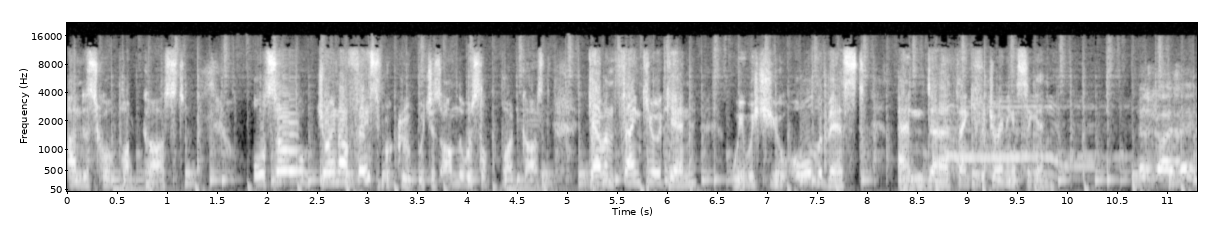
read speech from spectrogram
underscore podcast. Also, join our Facebook group, which is On the Whistle Podcast. Gavin, thank you again. We wish you all the best, and uh, thank you for joining us again. Cheers, guys. Eh?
